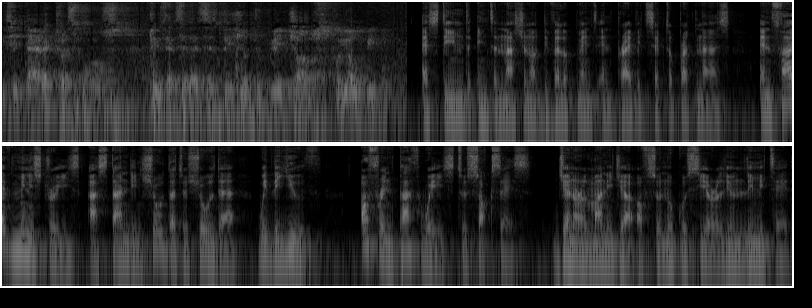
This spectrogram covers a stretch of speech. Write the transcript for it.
is a direct response to His Excellency's vision to create jobs for young people. Esteemed international development and private sector partners and five ministries are standing shoulder to shoulder with the youth, offering pathways to success. General Manager of Sonoco Sierra Leone Limited,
